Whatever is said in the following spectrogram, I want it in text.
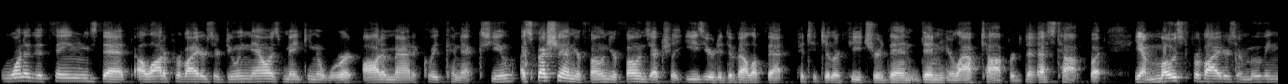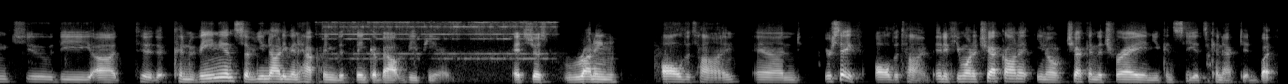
one of the things that a lot of providers are doing now is making it where it automatically connects you, especially on your phone. Your phone's actually easier to develop that particular feature than than your laptop or desktop. But yeah, most providers are moving to the uh, to the convenience of you not even having to think about VPN. It's just running all the time, and you're safe all the time. And if you want to check on it, you know, check in the tray, and you can see it's connected. But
